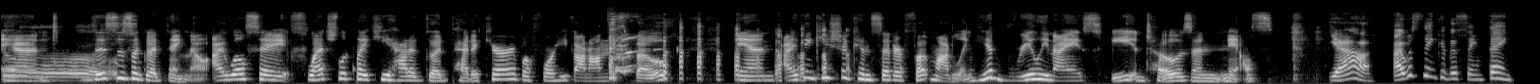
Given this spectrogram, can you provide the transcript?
And Oh. this is a good thing, though. I will say Fletch looked like he had a good pedicure before he got on this boat. and I think he should consider foot modeling. He had really nice feet and toes and nails. Yeah, I was thinking the same thing,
